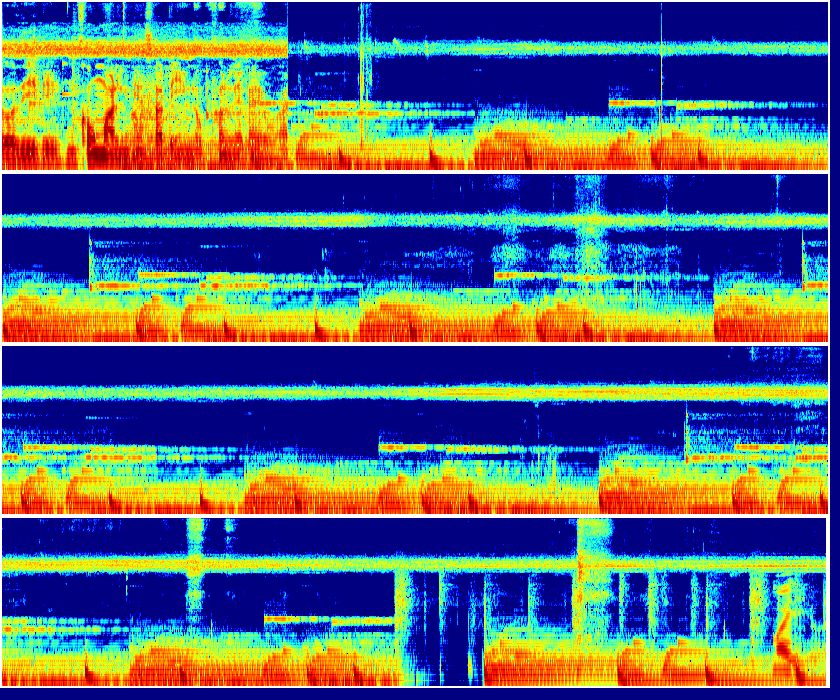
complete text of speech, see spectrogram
စောစီးလေးငခုံးမလေးနဲ့စတင်လို့ဖွင့်လှစ်လိုက်ပါမိုက်ရပါ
